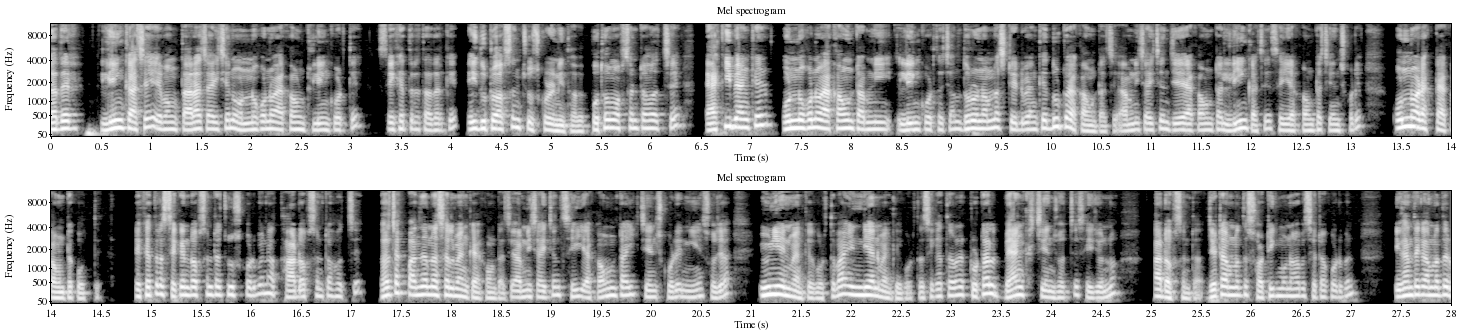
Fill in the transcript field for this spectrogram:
যাদের লিঙ্ক আছে এবং তারা চাইছেন অন্য কোনো অ্যাকাউন্ট লিঙ্ক করতে, সেক্ষেত্রে তাদেরকে এই দুটো অপশন চুজ করে নিতে হবে। প্রথম অপশনটা হচ্ছে, একই ব্যাংকের অন্য কোনো অ্যাকাউন্ট আপনি লিঙ্ক করতে চান। ধরুন আপনার স্টেট ব্যাংকে দুটো অ্যাকাউন্ট আছে। আপনি চাইছেন যে অ্যাকাউন্টটা লিঙ্ক আছে, সেই অ্যাকাউন্টটা চেঞ্জ করে অন্য আর একটা অ্যাকাউন্টে করতে। সেক্ষেত্রে সেকেন্ড অপশনটা চুজ করবেন আর থার্ড অপশনটা হচ্ছে, ধরা যাক পাঞ্জাব ন্যাশনাল ব্যাঙ্ক অ্যাকাউন্ট আছে, আপনি চাইছেন সেই অ্যাকাউন্টটাই চেঞ্জ করে নিয়ে সোজা ইউনিয়ন ব্যাঙ্কে করতে বা ইন্ডিয়ান ব্যাঙ্কে করতে, সেক্ষেত্রে মানে টোটাল ব্যাঙ্ক চেঞ্জ হচ্ছে সেই জন্য থার্ড অপশনটা যেটা আপনাদের সঠিক মনে হবে সেটা করবেন। এখান থেকে আপনাদের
